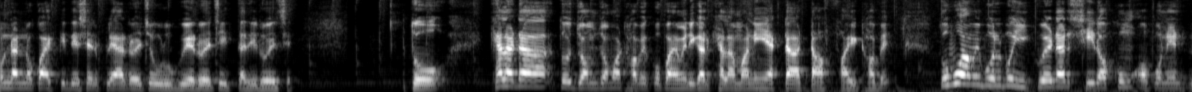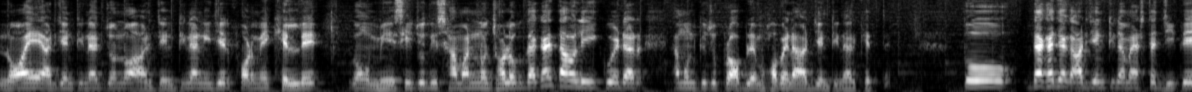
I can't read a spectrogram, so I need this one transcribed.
অন্যান্য কয়েকটি দেশের প্লেয়ার রয়েছে উরুগুয়ে রয়েছে, ইত্যাদি রয়েছে। তো খেলাটা তো জমজমাট হবে, কোপা আমেরিকার খেলা মানেই একটা টাফ ফাইট হবে। তবুও আমি বলব ইকুয়েডার সেরকম অপোনেন্ট নয় আর্জেন্টিনার জন্য। আর্জেন্টিনা নিজের ফর্মে খেললে এবং মেসি যদি সামান্য ঝলক দেখায়, তাহলে ইকুয়েডার এমন কিছু প্রবলেম হবে না আর্জেন্টিনার ক্ষেত্রে। তো দেখা যাক আর্জেন্টিনা ম্যাচটা জিতে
